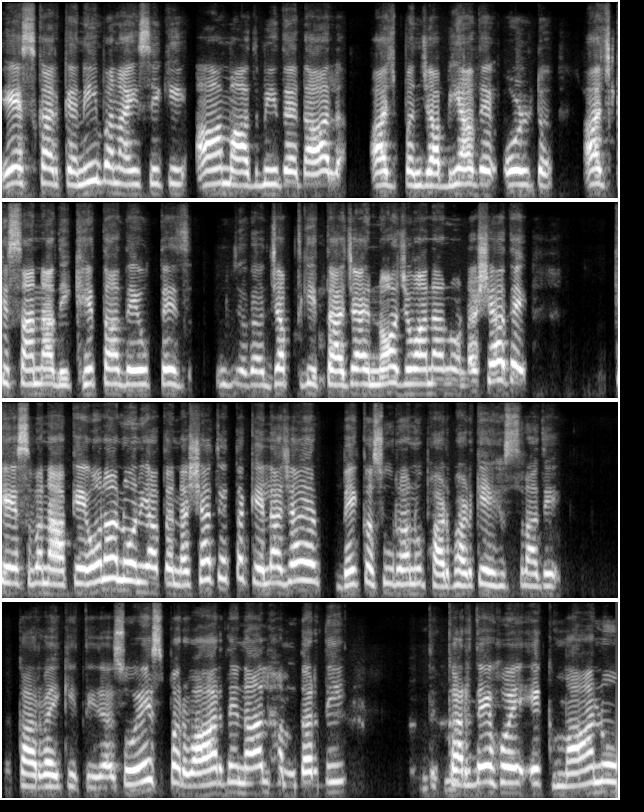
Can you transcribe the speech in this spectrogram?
ਇਸ ਕਰਕੇ ਨਹੀਂ ਬਣਾਈ ਸੀ ਕਿ ਆਮ ਆਦਮੀ ਦੇ ਨਾਲ ਅੱਜ ਪੰਜਾਬੀਆਂ ਦੇ ਉਲਟ, ਅੱਜ ਕਿਸਾਨਾਂ ਦੀ ਖੇਤਾਂ ਦੇ ਉੱਤੇ ਜ਼ਬਤ ਕੀਤਾ ਜਾਏ, ਨੌਜਵਾਨਾਂ ਨੂੰ ਨਸ਼ਾ ਦੇ ਕੇਸ ਬਣਾ ਕੇ ਉਹਨਾਂ ਨੂੰ ਜਾਂ ਤਾਂ ਨਸ਼ਾ ਤੇ ਧਕੇਲਾ ਜਾਏ, ਬੇਕਸੂਰਾਂ ਨੂੰ ਫੜ ਫੜ ਕੇ ਇਸ ਤਰ੍ਹਾਂ ਦੀ ਕਾਰਵਾਈ ਕੀਤੀ ਜਾਏ। ਸੋ ਇਸ ਪਰਿਵਾਰ ਦੇ ਨਾਲ ਹਮਦਰਦੀ ਕਰਦੇ ਹੋਏ ਇੱਕ ਮਾਂ ਨੂੰ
